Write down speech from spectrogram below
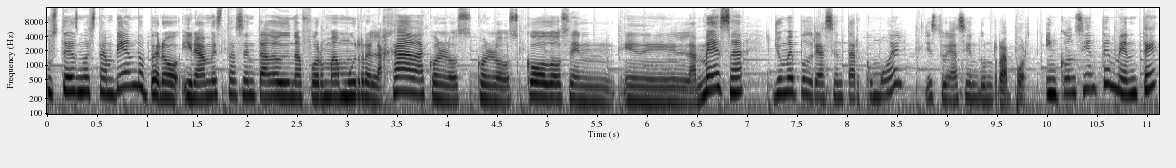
ustedes no están viendo, pero Iram está sentado de una forma muy relajada, con los, con los codos en, en la mesa. Yo me podría sentar como él y estoy haciendo un rapport. Inconscientemente,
